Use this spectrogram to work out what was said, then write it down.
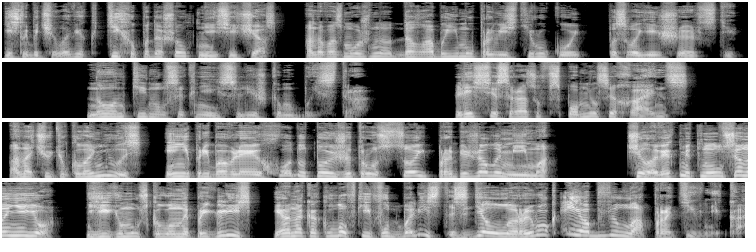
Если бы человек тихо подошел к ней сейчас, она, возможно, дала бы ему провести рукой по своей шерсти. Но он кинулся к ней слишком быстро. Лесси сразу вспомнился Хайнс. Она чуть уклонилась и, не прибавляя ходу, той же трусцой пробежала мимо. Человек метнулся на нее. Ее мускулы напряглись, и она, как ловкий футболист, сделала рывок и обвела противника.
